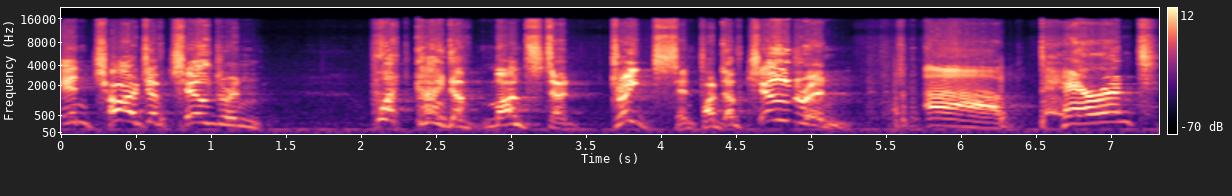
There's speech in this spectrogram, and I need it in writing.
In charge of children. What kind of monster drinks in front of children? A parent?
